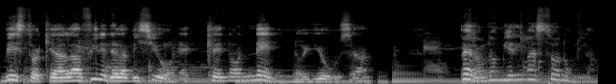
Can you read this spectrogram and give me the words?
visto che alla fine della visione, che non è noiosa, però non mi è rimasto nulla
